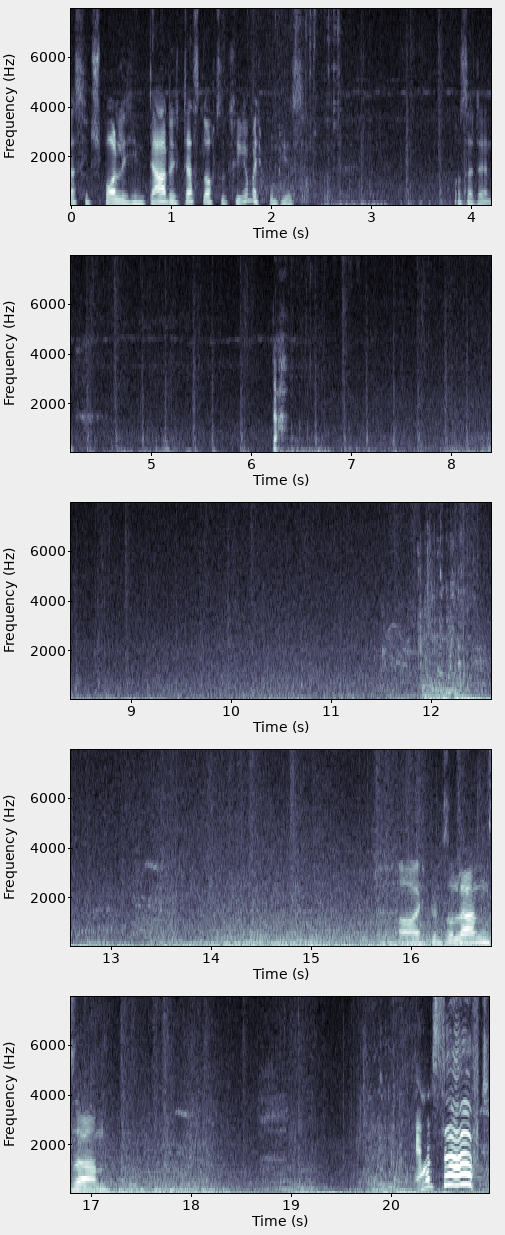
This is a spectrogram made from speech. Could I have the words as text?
Das wird sportlich, ihn dadurch das Loch zu kriegen, aber ich probier's. Wo ist er denn? Da. Oh, ich bin so langsam. Ernsthaft?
